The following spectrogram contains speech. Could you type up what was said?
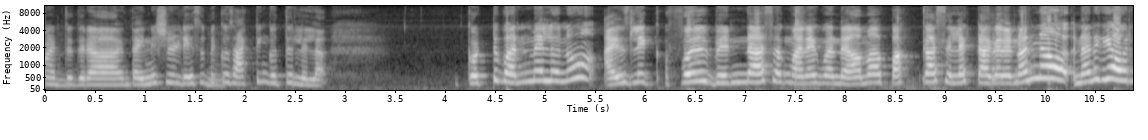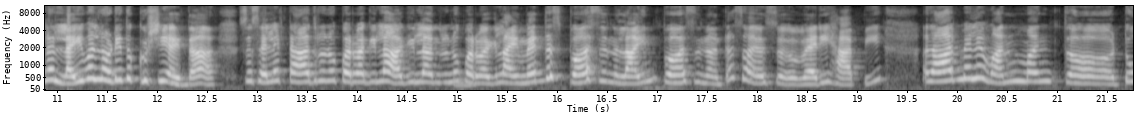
ಮಾಡ್ತಿದ್ದೀರಾ? ಅಂತ ಇನಿಷಿಯಲ್ ಡೇಸು ಬಿಕಾಸ್ ಆ್ಯಕ್ಟಿಂಗ್ ಗೊತ್ತಿರಲಿಲ್ಲ. ಕೊಟ್ಟು ಬಂದ್ಮೇಲೂ ಐ ವಾಸ್ ಲೈಕ್ ಫುಲ್ ಬಿಂದಾಸಾಗಿ ಮನೆಗೆ ಬಂದೆ. ಅಮ್ಮ, ಪಕ್ಕ ಸೆಲೆಕ್ಟ್ ಆಗಲ್ಲ. ನನ್ನ, ನನಗೆ ಅವ್ರನ್ನ ಲೈವಲ್ಲಿ ನೋಡಿದ್ದು ಖುಷಿ ಆಯ್ತಾ? ಸೊ ಸೆಲೆಕ್ಟ್ ಆದ್ರೂ ಪರವಾಗಿಲ್ಲ, ಆಗಿಲ್ಲ ಅಂದ್ರೂ ಪರವಾಗಿಲ್ಲ. ಐ ಮೆಟ್ ದಿಸ್ ಪರ್ಸನ್ ಅಲ್ಲ ಇನ್ ಪರ್ಸನ್ ಅಂತ. So I was very happy ಅದಾದಮೇಲೆ ಒನ್ ಮಂತ್ ಟೂ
